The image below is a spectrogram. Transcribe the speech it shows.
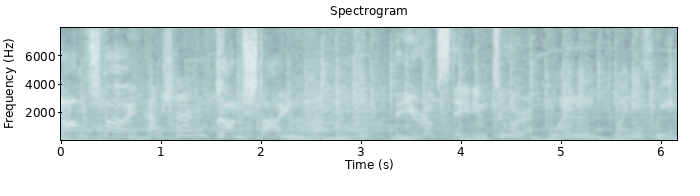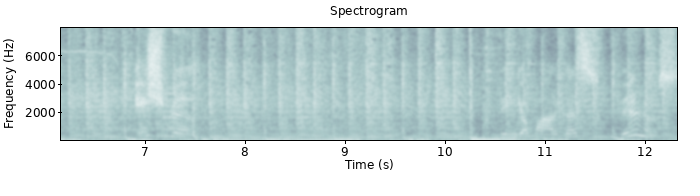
Rammstein! Rammstein. Rammstein! The Europe Stadium Tour 2023. Ich will. Vingio Parkas, Vilnius.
